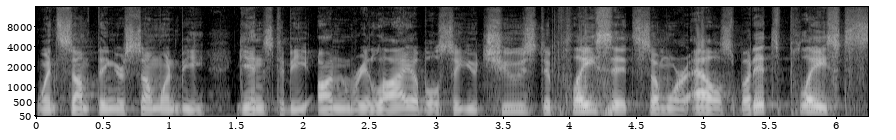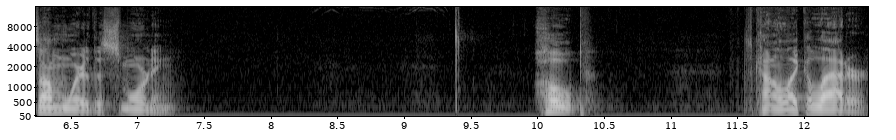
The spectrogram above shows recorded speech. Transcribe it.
when something or someone begins to be unreliable. So you choose to place it somewhere else, but it's placed somewhere this morning. Hope, it's kind of like a ladder,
